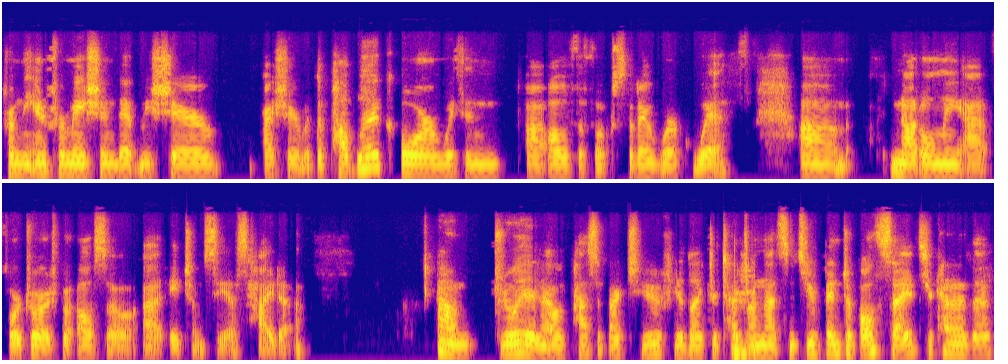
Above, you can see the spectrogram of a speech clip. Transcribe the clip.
from the information that we share I share with the public or within uh, all of the folks that I work with, um, not only at Fort George, but also at HMCS Haida. Um, Julia, I'll pass it back to you if you'd like to touch on that since you've been to both sites. You're kind of the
